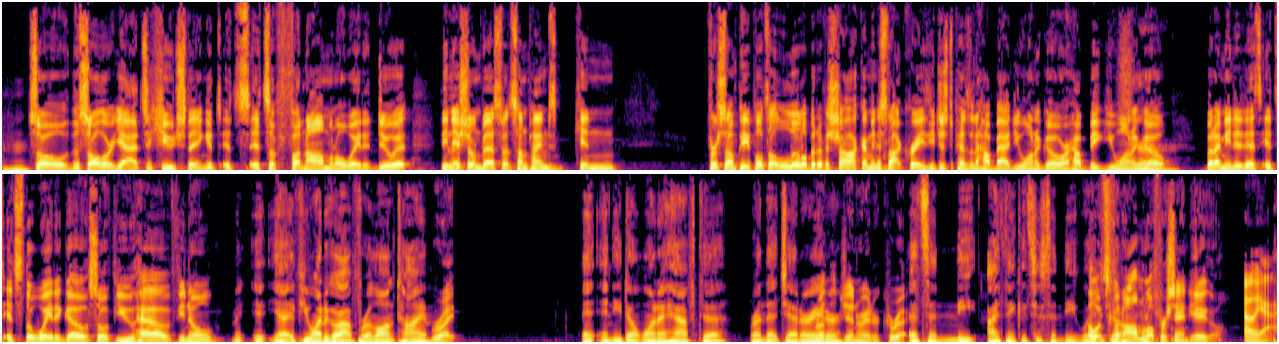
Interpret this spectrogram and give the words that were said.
Mm-hmm. So the solar, yeah, it's a huge thing. It's it's it's a phenomenal way to do it. The initial investment sometimes can for some people it's a little bit of a shock. I mean, it's not crazy. It just depends on how bad you want to go or how big you want to go. But I mean, it is. It's it's the way to go. So if you have, you know, I mean, it- yeah, if you want to go out for a long time, right, and, and you don't want to have to run that generator. Run generator. the generator, correct? That's a neat. I think it's just a neat way. oh, to it's go, phenomenal for San Diego. Oh yeah,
